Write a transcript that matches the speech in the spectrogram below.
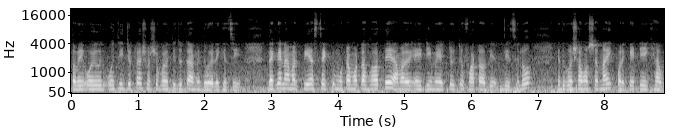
তবে ওই ঐতিহ্যটা, শ্বশুরবাড়ির ঐতিহ্যটা আমি ধরে রেখেছি। দেখেন, আমার পেঁয়াজটা একটু মোটা মোটা হওয়াতে আমার এই ডিমে একটু একটু ফাটা দিয়ে- দিয়েছিল। কিন্তু কোনো সমস্যা নাই, পরে কেটেই খাব।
